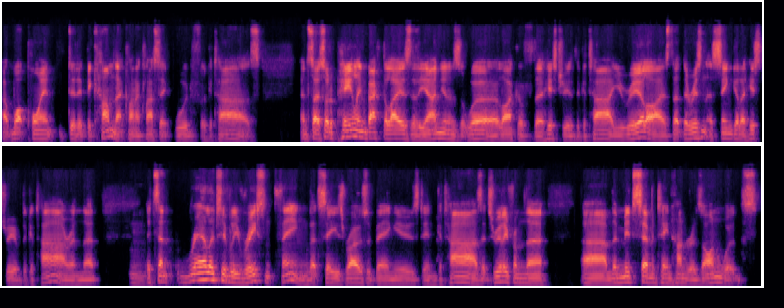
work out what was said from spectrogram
at what point did it become that kind of classic wood for guitars? And so, sort of peeling back the layers of the onion, as it were, like of the history of the guitar, you realize that there isn't a singular history of the guitar, and that mm. it's a relatively recent thing that sees rosewood being used in guitars. It's really from the um, the mid 1700s onwards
